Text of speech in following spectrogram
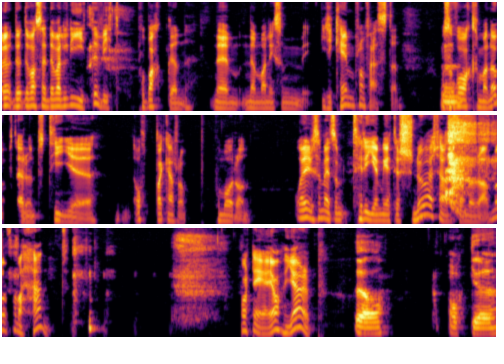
För det, det, var så här, det var lite vitt på backen när, när man liksom gick hem från festen. Och så Mm. vaknar man upp där runt 10, 8 kanske på morgonen. Och det är liksom som tre meter snö känns det överallt. Men vad fan har hänt? Vart är jag? Hjälp! Ja. Och eh,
